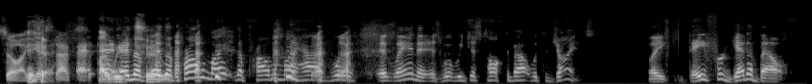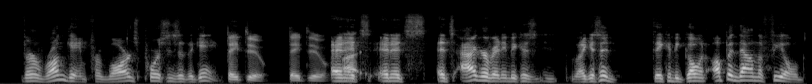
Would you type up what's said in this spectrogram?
So I guess Yeah. that's and, and the, and the problem I the problem I have with Atlanta is what we just talked about with the Giants. Like they forget about their run game for large portions of the game, they do. They do. and I- it's and it's it's aggravating because, like I said, they could be going up and down the field,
